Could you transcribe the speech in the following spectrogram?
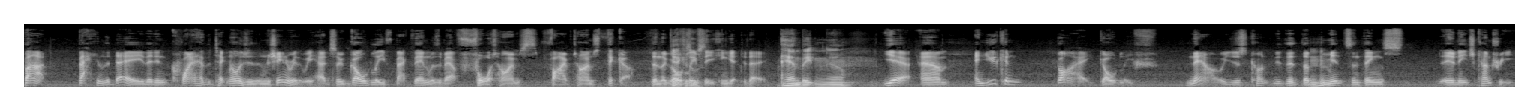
but back in the day, they didn't quite have the technology and machinery that we had, so gold leaf back then was about four times, five times thicker than the gold it leaf that you can get today. Hand beaten, yeah. Yeah, um, and you can buy gold leaf now. You just con- the, the Mhm. mints and things in each country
